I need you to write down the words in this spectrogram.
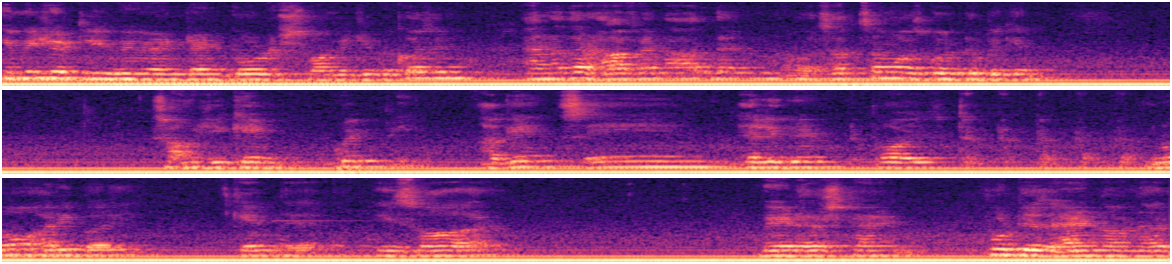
Immediately we went and told Swamiji because in another half an hour then satsang was going to begin. Swamiji came quickly. Again, same elegant poise, no hurry burry. Came there, he saw her, made her stand, put his hand on her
